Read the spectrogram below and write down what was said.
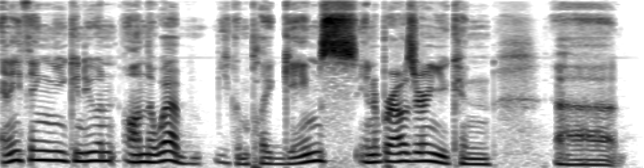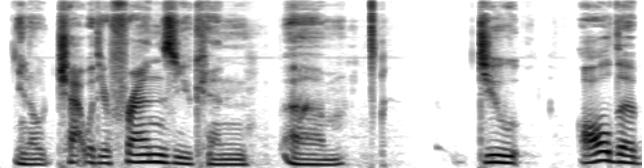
anything you can do in, on the web, you can play games in a browser. You can, uh, you know, chat with your friends. You can um, do all the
